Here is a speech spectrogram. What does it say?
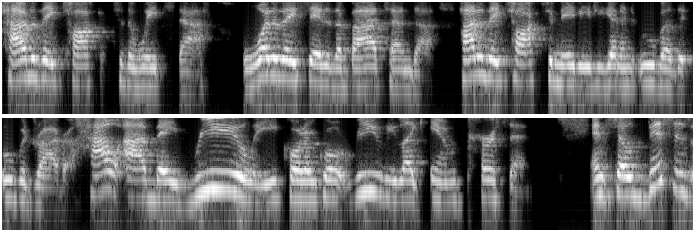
How do they talk to the wait staff? What do they say to the bartender? How do they talk to maybe if you get an Uber, the Uber driver? How are they really, quote unquote, really like in person? And so this is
